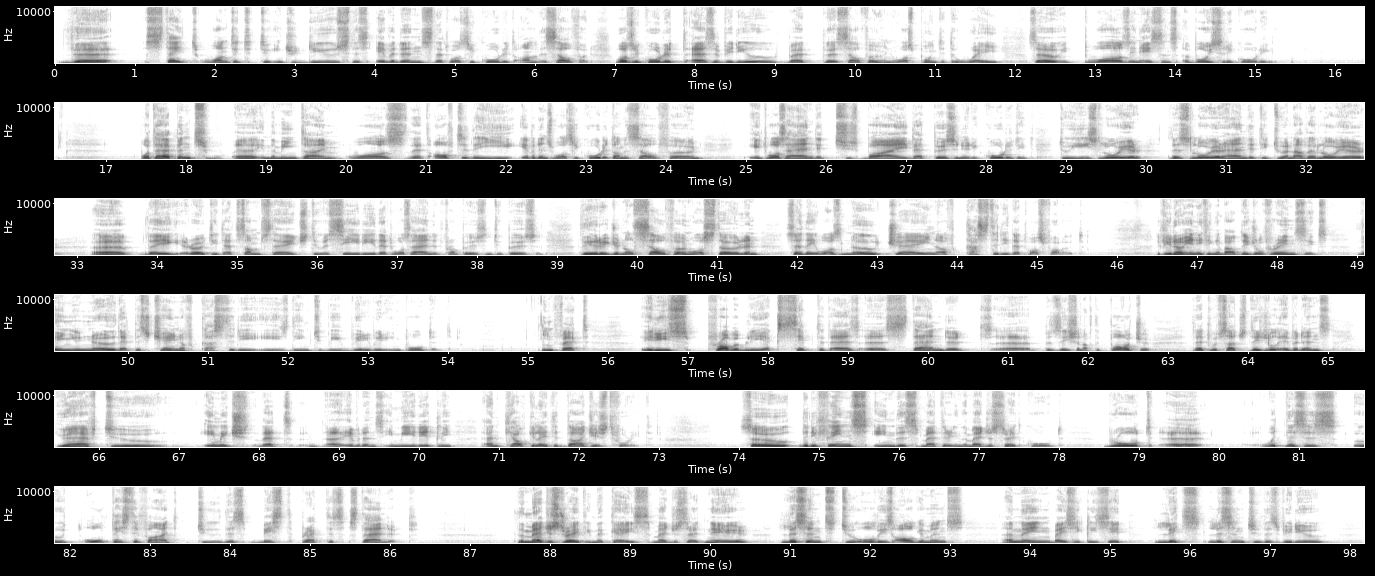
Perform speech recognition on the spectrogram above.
the state wanted to introduce this evidence that was recorded on a cell phone. It was recorded as a video, but the cell phone was pointed away, so it was in essence a voice recording. What happened uh, in the meantime was that after the evidence was recorded on the cell phone, it was handed by that person who recorded it to his lawyer this lawyer handed it to another lawyer. Uh, they wrote it at some stage to a CD that was handed from person to person. The original cell phone was stolen, so there was no chain of custody that was followed. If you know anything about digital forensics, then you know that this chain of custody is deemed to be very, very important. In fact, it is probably accepted as a standard uh, position of departure that with such digital evidence you have to image that uh, evidence immediately and calculate a digest for it. So the defense in this matter in the magistrate court brought uh, witnesses who all testified to this best practice standard. The magistrate in the case, Magistrate Nair, listened to all these arguments and then basically said, let's listen to this video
